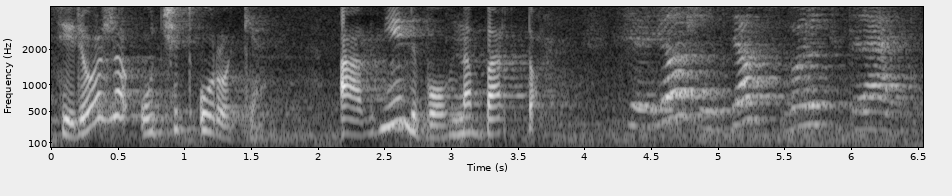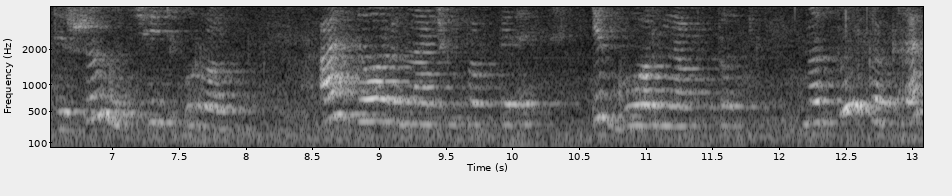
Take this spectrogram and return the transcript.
Сережа учит уроки. Агния Львовна Барто. Сережа взял свою тетрадь, решил учить уроки. Озера начал повторять и горы на востоке. Но тут как раз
